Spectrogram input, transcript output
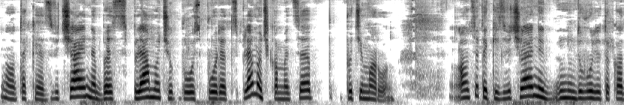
ну, таке звичайне, без плямочок, бо ось поряд з плямочками це потімарон. А оце такий звичайний, ну, доволі така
